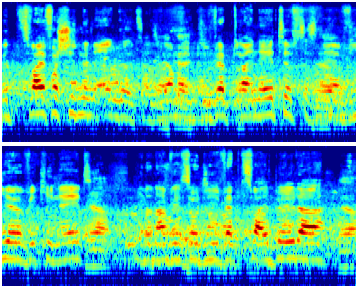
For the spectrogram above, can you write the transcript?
mit zwei verschiedenen Angles. Also wir haben Okay. halt die Web 3 Natives, das sind ja wir, Wikinate. Ja. Und dann haben wir so die Web 2 Bilder, Ja.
